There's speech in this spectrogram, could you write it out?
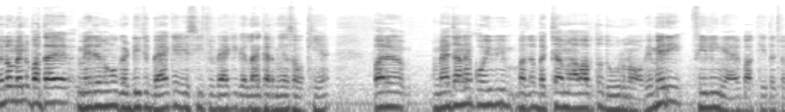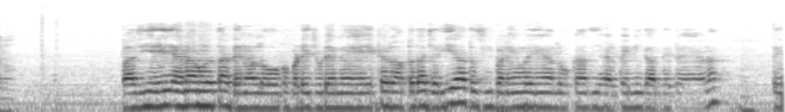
ਚਲੋ ਮੈਨੂੰ ਪਤਾ ਹੈ ਮੇਰੇ ਵਾਂਗੂ ਗੱਡੀ 'ਚ ਬਹਿ ਕੇ ਏਸੀ 'ਚ ਬਹਿ ਕੇ ਗੱਲਾਂ ਕਰਨੀਆਂ ਸੌਖੀਆਂ ਪਰ ਮੈਂ ਚਾਹਨਾ ਕੋਈ ਵੀ ਮਤਲਬ ਬੱਚਾ ਮਾਪੇ ਤੋਂ ਦੂਰ ਨਾ ਹੋਵੇ। ਮੇਰੀ ਫੀਲਿੰਗ ਹੈ ਬਾਕੀ ਤਾਂ ਚਲੋ। ਭਾਜੀ ਇਹ ਆ ਨਾ ਹੁਣ ਤੁਹਾਡੇ ਨਾਲ ਲੋਕ ਬੜੇ ਜੁੜੇ ਨੇ ਇੱਕ ਰੱਬ ਦਾ ਜਰੀਆ ਤੁਸੀਂ ਬਣੇ ਹੋਏ ਆ ਲੋਕਾਂ ਦੀ ਹੈਲਪ ਇੰਨੀ ਕਰਦੇ ਪਏ ਆ ਨਾ ਤੇ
